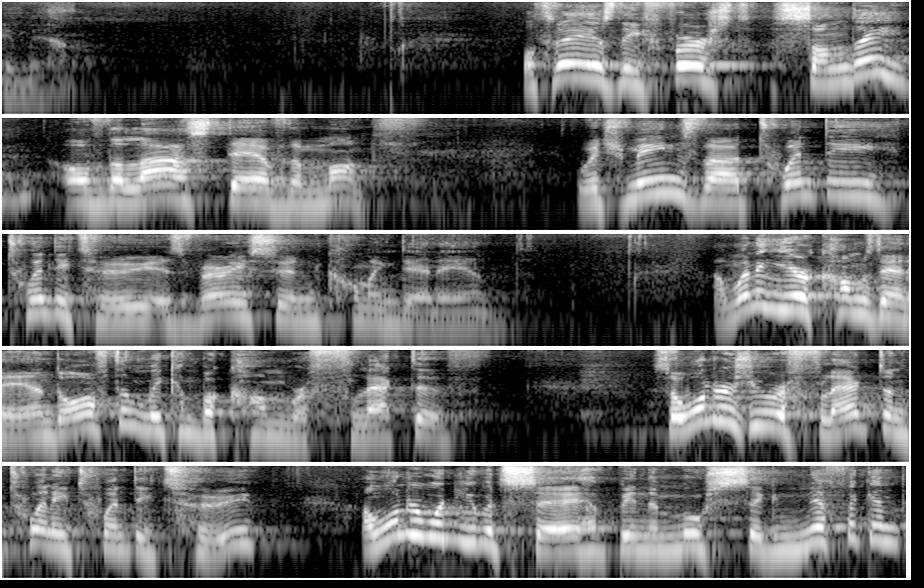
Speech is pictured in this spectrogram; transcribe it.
Amen. Well, today is the first Sunday of the last day of the month, which means that 2022 is very soon coming to an end. And when a year comes to an end, often we can become reflective. So I wonder as you reflect on 2022, I wonder what you would say have been the most significant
